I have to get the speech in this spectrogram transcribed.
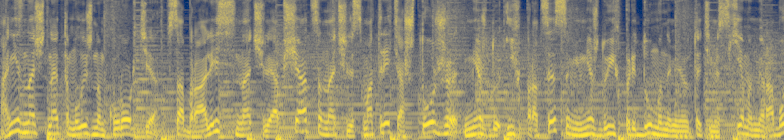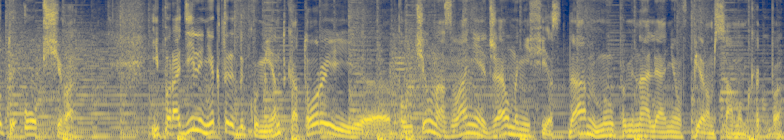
Они, значит, на этом лыжном курорте собрались, начали общаться, начали смотреть, а что же между их процессами, между их придуманными вот этими схемами работы общего. И породили некоторый документ, который э, получил название Agile Manifest. Да, мы упоминали о нем в первом самом как бы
